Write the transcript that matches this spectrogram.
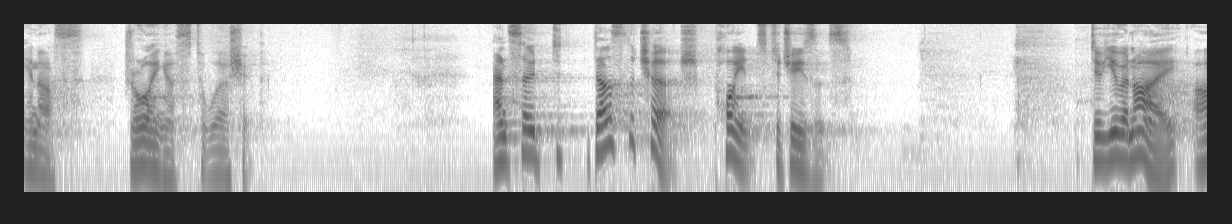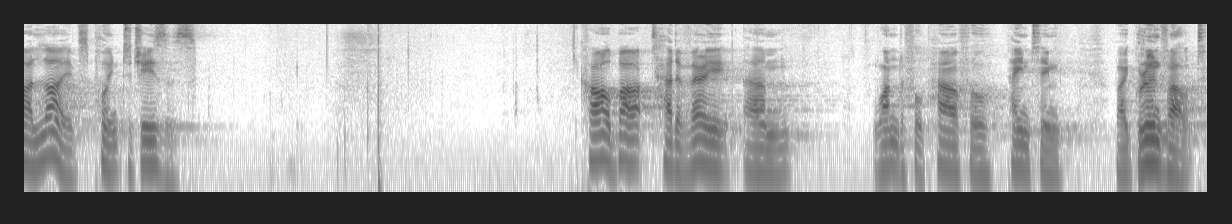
in us, drawing us to worship. And so, does the church point to Jesus? Do you and I, our lives, point to Jesus? Karl Barth had a very um, wonderful, powerful painting by Grunewald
